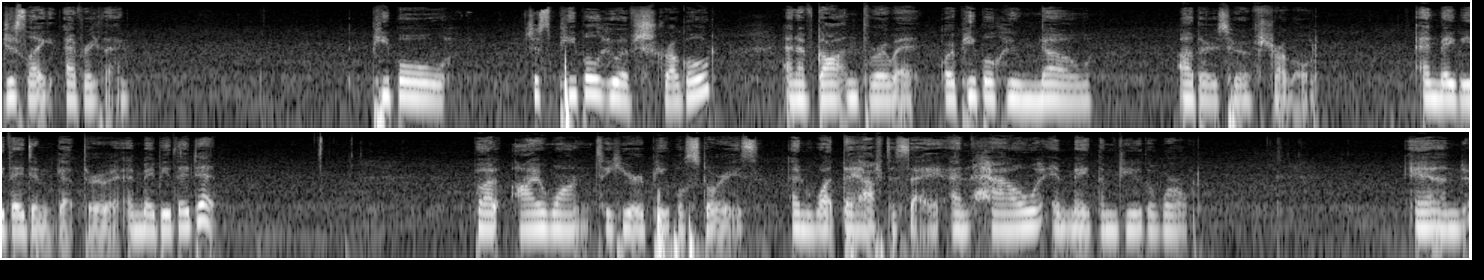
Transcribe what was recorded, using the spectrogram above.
just like everything. People, just people who have struggled and have gotten through it, or people who know others who have struggled and maybe they didn't get through it, and maybe they did. But I want to hear people's stories and what they have to say and how it made them view the world. And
